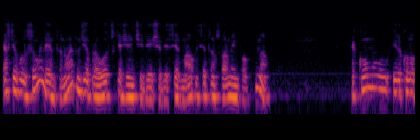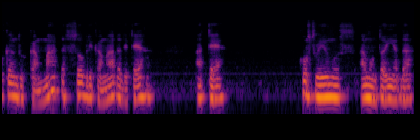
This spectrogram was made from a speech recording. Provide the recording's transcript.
Esta evolução é lenta, não é de um dia para outro que a gente deixa de ser mal e se transforma em bom. Não. É como ir colocando camada sobre camada de terra até construirmos a montanha da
